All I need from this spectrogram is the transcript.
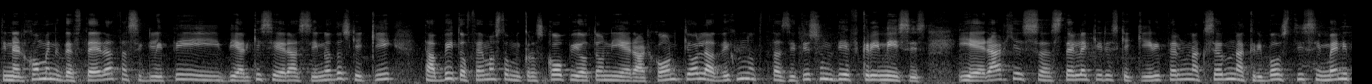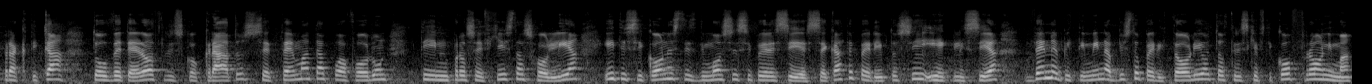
Την ερχόμενη Δευτέρα θα συγκληθεί η Διαρκής Ιεράς Σύνοδος και εκεί θα μπει το θέμα στο μικροσκόπιο των ιεραρχών και όλα δείχνουν ότι θα ζητήσουν διευκρινήσεις. Οι ιεράρχες, Στέλλα, κυρίε και κύριοι, θέλουν να ξέρουν ακριβώς τι σημαίνει πρακτικά το ουδετερόθρησκο κράτος σε θέματα που αφορούν την προσευχή στα σχολεία ή τις εικόνες στι δημόσιε υπηρεσίε. Σε κάθε περίπτωση, η Εκκλησία δεν επιθυμεί να μπει στο περιθώριο το θρησκευτικό φρόνημα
